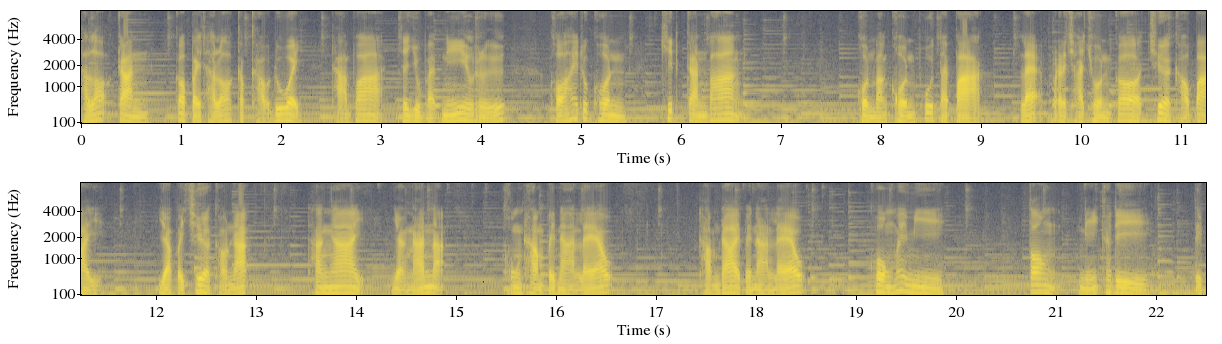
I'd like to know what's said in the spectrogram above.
ทะเลาะกันก็ไปทะเลาะกับเขาด้วย ถามว่าจะอยู่แบบนี้หรือขอให้ทุกคนคิดกันบ้าง คนบางคนพูดแต่ปาก และประชาชนก็เชื่อเขาไป อย่าไปเชื่อเขานัก ถ้าง่ายอย่างนั้นน่ะ คงทำไปนานแล้วทำได้ไปนานแล้ว คงไม่มี ต้องหนีคดี ติด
